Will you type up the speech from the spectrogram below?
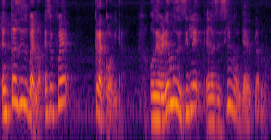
Entonces, bueno, ese fue Cracovia. O deberíamos decirle el asesino ya de plano.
